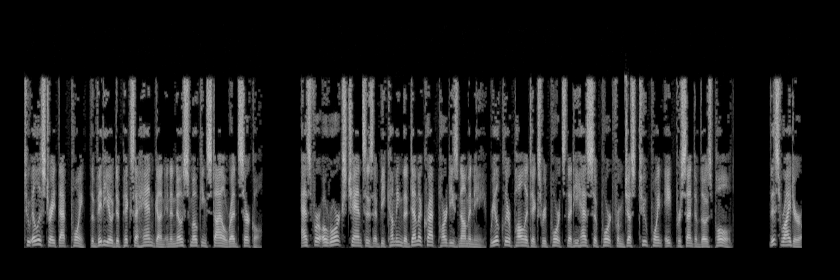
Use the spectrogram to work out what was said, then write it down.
To illustrate that point, the video depicts a handgun in a no-smoking style red circle. As for O'Rourke's chances at becoming the Democrat Party's nominee, Real Clear Politics reports that he has support from just 2.8% of those polled. This writer,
